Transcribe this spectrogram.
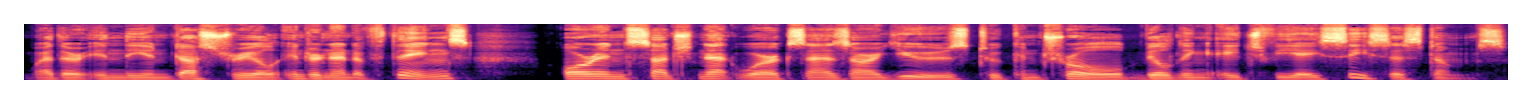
whether in the industrial Internet of Things or in such networks as are used to control building HVAC systems.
